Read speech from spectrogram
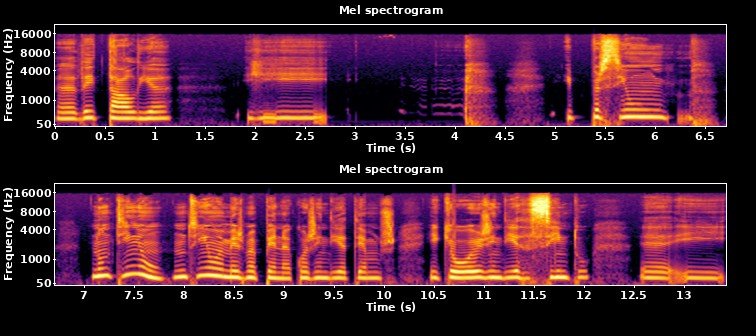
uh, da Itália. E, e pareciam não tinham, não tinham a mesma pena que hoje em dia temos e que eu hoje em dia sinto e,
